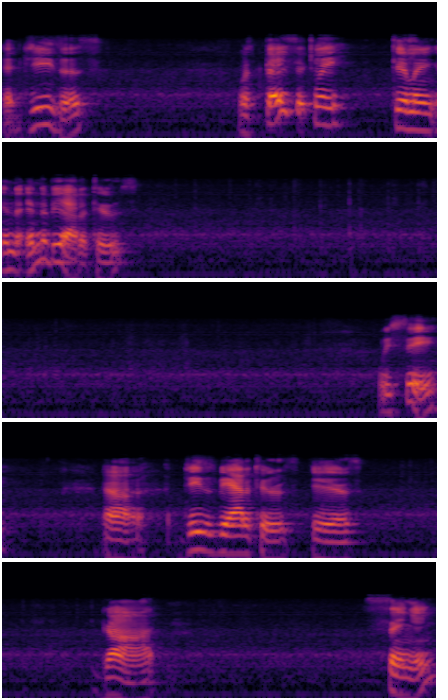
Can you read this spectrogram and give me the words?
that Jesus was basically dealing in the in the Beatitudes we see uh, Jesus' Beatitudes is God singing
